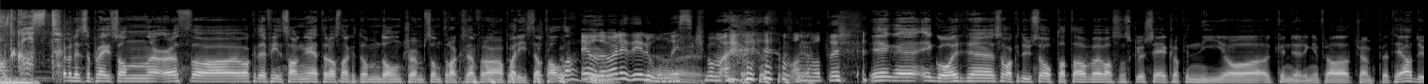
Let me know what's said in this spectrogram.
Podkast. it's a place on earth, og var ikke det fin sang etter å ha snakket om Donald Trump som trakk seg fra Parisavtalen, da? Jo, det var litt ironisk på meg, mange måter. I, I går eh, så var ikke du så opptatt av hva som skulle skje klokken ni og kunngjøringen fra Trump, Thea. Du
